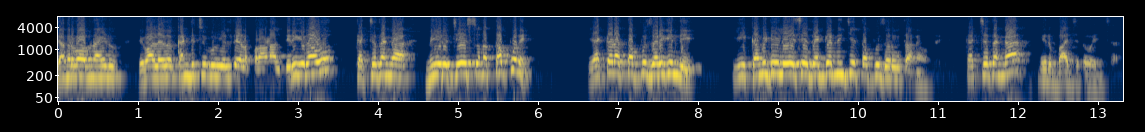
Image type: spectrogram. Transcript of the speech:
చంద్రబాబు నాయుడు ఇవాళ ఏదో కంటి చూపు వెళ్తే వాళ్ళ ప్రాణాలు తిరిగి రావు. ఖచ్చితంగా మీరు చేస్తున్న తప్పుని ఎక్కడ తప్పు జరిగింది? ఈ కమిటీలు వేసే దగ్గర నుంచి తప్పు జరుగుతూనే ఉంది. ఖచ్చితంగా మీరు బాధ్యత వహించాలి.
